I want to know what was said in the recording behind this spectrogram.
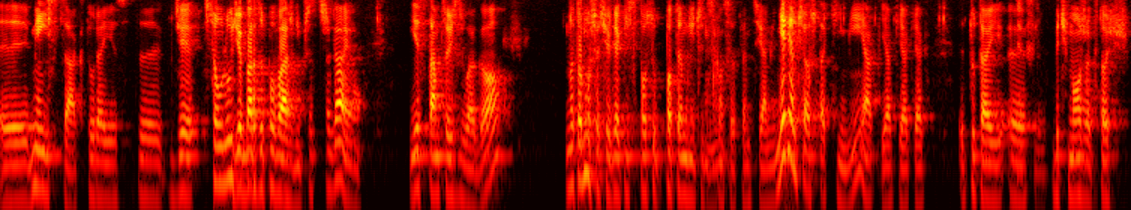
y, miejscach, które jest, y, gdzie są ludzie bardzo poważni, przestrzegają, jest tam coś złego, no to muszę się w jakiś sposób potem liczyć z mhm. konsekwencjami. Nie wiem, czy aż takimi, jak, jak, jak, jak tutaj y, być może ktoś,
